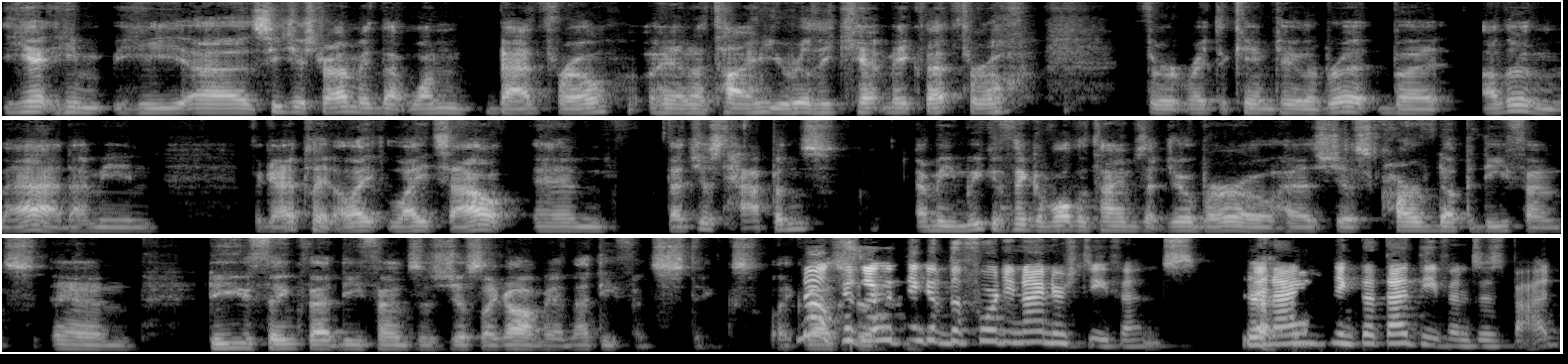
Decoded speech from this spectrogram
he he he uh, CJ Stroud made that one bad throw at a time you really can't make that throw, threw it right to Cam Taylor Britt. But other than that, I mean, the guy played light, lights out, and that just happens. I mean, we can think of all the times that Joe Burrow has just carved up a defense. And do you think that defense is just like, oh man, that defense stinks? Like, No, because I would think of the 49ers defense. Yeah. And I don't think that that defense is bad.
